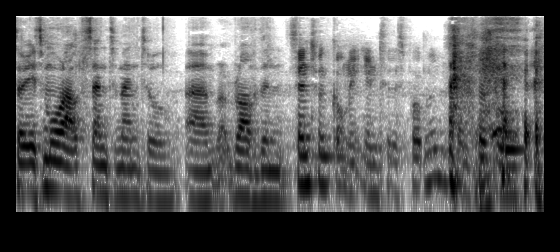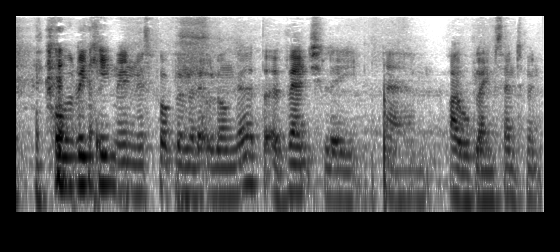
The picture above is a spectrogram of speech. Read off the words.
So it's more out of sentimental um, rather than Sentiment got me into this problem. Sentiment will probably keep me in this problem a little longer, but eventually um, I will blame sentiment.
